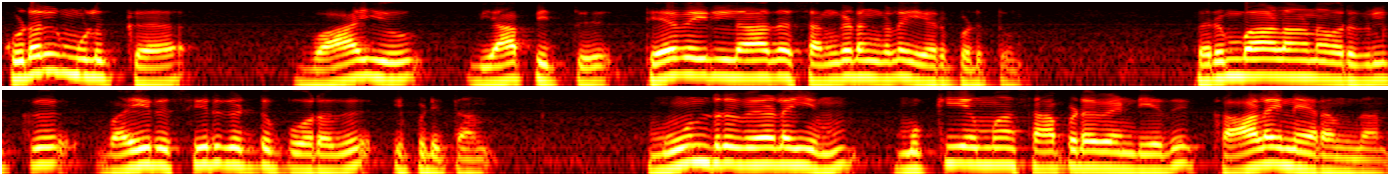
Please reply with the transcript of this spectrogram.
குடல் முழுக்க வாயு வியாபித்து தேவையில்லாத சங்கடங்களை ஏற்படுத்தும். பெரும்பாலானவர்களுக்கு வயிறு சீர்கெட்டு போகிறது இப்படித்தான். மூன்று வேளையும் முக்கியமாக சாப்பிட வேண்டியது காலை நேரம்தான்.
